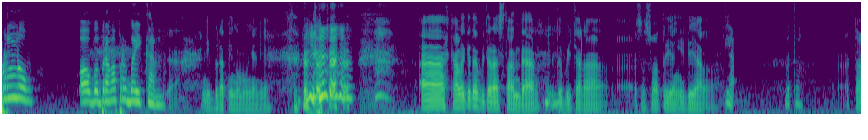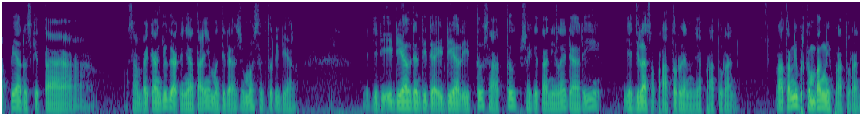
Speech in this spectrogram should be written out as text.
perlu uh, beberapa perbaikan? Ya, ini berat nih ngomongnya nih ya. uh, kalau kita bicara standar mm -hmm. itu bicara sesuatu yang ideal. Ya, betul. Uh, tapi harus kita sampaikan juga kenyataannya memang tidak semua struktur ideal. Jadi ideal dan tidak ideal itu satu bisa kita nilai dari ya jelas operator kan ya peraturan. Peraturan ini berkembang nih peraturan.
